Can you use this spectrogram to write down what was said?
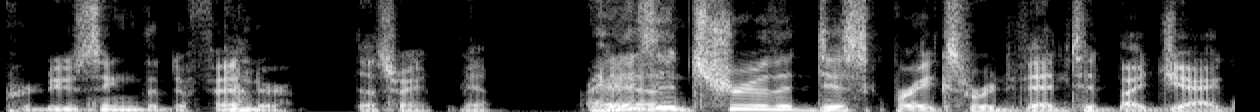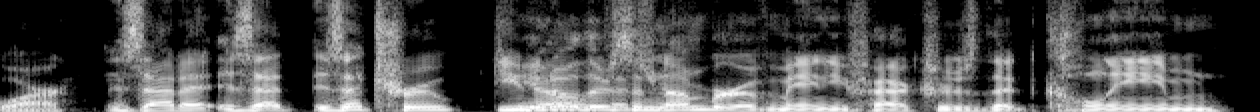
producing the Defender. That's right. Yeah. And, is it true that disc brakes were invented by Jaguar? Is that a, is that is that true? Do you, you, know, if there's a true? number of manufacturers that claim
